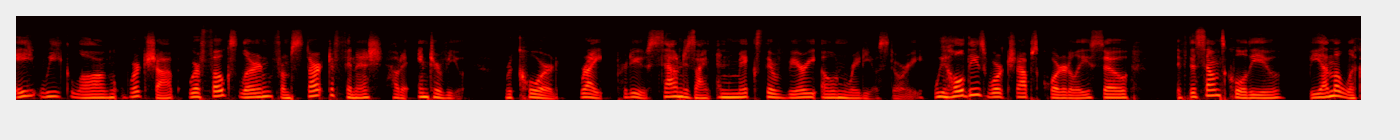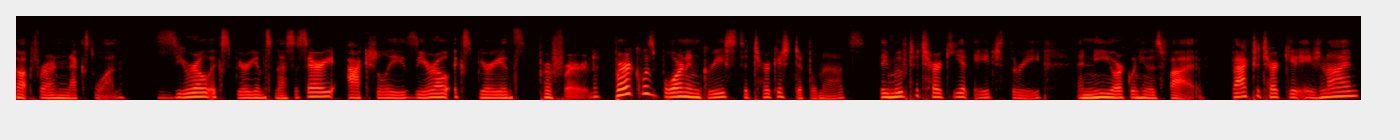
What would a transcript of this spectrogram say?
eight week long workshop where folks learn from start to finish how to interview, record, write, produce, sound design, and mix their very own radio story. We hold these workshops quarterly, so if this sounds cool to you, be on the lookout for our next one zero experience necessary, actually, zero experience preferred. Berk was born in Greece to Turkish diplomats. They moved to Turkey at age three and New York when he was five, back to Turkey at age nine,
